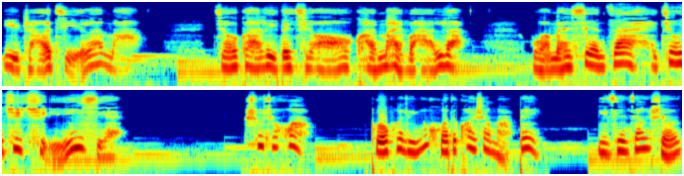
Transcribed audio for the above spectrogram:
你着急了吗？酒馆里的酒快卖完了，我们现在就去取一些。说着话，婆婆灵活的跨上马背，一牵缰绳，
